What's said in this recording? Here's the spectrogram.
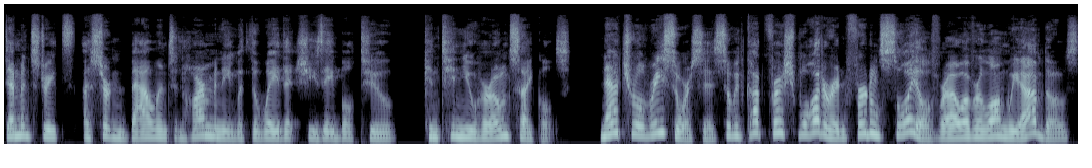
demonstrates a certain balance and harmony with the way that she's able to continue her own cycles. Natural resources. So we've got fresh water and fertile soil for however long we have those.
